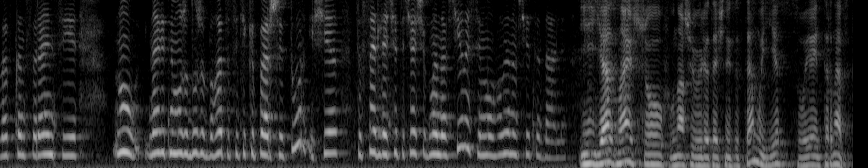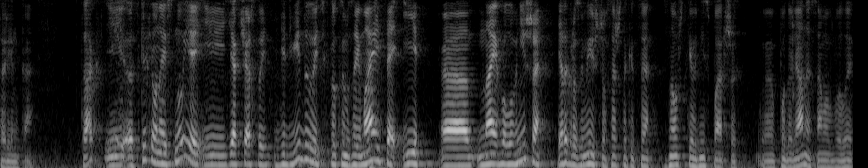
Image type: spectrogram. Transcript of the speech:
веб-конференції. Ну, навіть не можу дуже багато, це тільки перший тур, і ще це все для читача, щоб ми навчилися і могли навчити далі. І я знаю, що у нашої бібліотечної системи є своя інтернет-сторінка. Так? І е, скільки вона існує, і як часто відвідують, хто цим займається, і е, найголовніше, я так розумію, що все ж таки це знову ж таки одні з перших е, подоляни саме ввели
